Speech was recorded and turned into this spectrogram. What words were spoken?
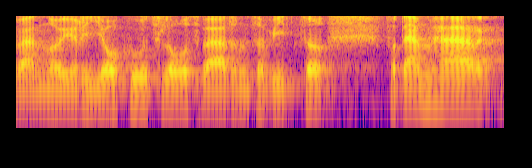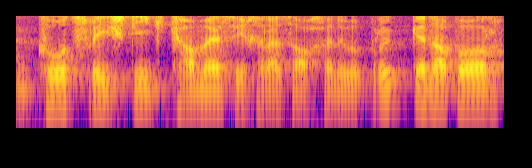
wollen noch ihre Joghurts loswerden und so weiter. Von dem her, kurzfristig kann man sicher auch Sachen überbrücken, aber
